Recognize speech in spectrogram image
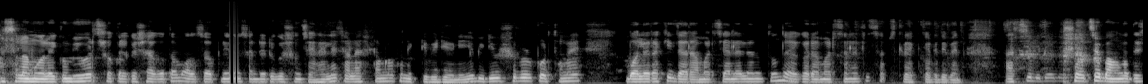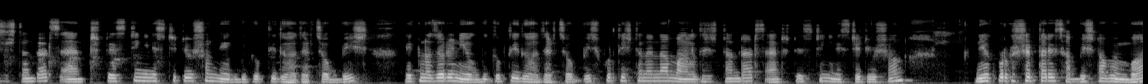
আসসালামু আলাইকুম ভিউয়ার্স, সকলকে স্বাগতম। অলসো আপনি নিউজ অ্যান্ড এডুকেশন চ্যানেলে চলে আসলাম নতুন একটি ভিডিও নিয়ে। ভিডিও শুরুর প্রথমে বলে রাখি, যারা আমার চ্যানেলে নতুন, দয়া করে আমার চ্যানেলটি সাবস্ক্রাইব করে দিবেন। আজকে ভিডিওর বিষয় হচ্ছে Bangladesh standards and testing institution নিয়োগ বিজ্ঞপ্তি দু এক নজরে নিয়োগ বিজ্ঞপ্তি দু হাজার চব্বিশ প্রতিষ্ঠানের নাম Bangladesh standards and testing institution নিয়োগ প্রকাশের তারিখ ছাব্বিশ নভেম্বর।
